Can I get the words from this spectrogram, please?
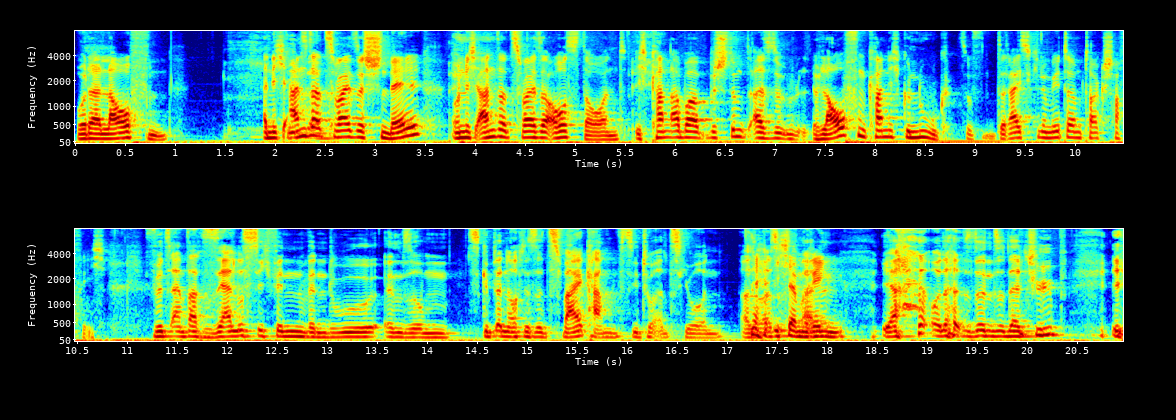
oder laufen. Nicht ansatzweise schnell und nicht ansatzweise ausdauernd. Ich kann aber bestimmt, also laufen kann ich genug. So 30 Kilometer am Tag schaffe ich. Ich würde es einfach sehr lustig finden, wenn du in so einem. Es gibt dann auch diese Zweikampfsituation. Also, was Ich am meine? Ring. Ja, oder so, so der Typ.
